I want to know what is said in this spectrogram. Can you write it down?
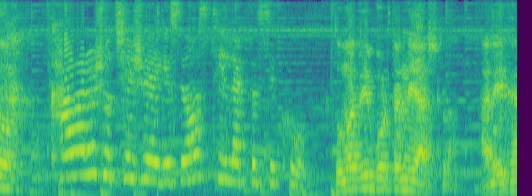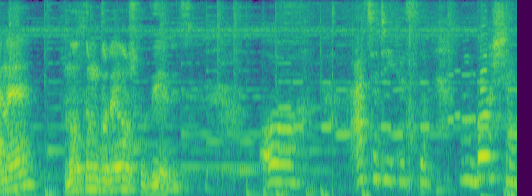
তো খাওয়ার ওষুধ শেষ হয়ে গেছে অস্থির নিয়ে আর এখানে নতুন করে ওষুধ দিয়ে দিছি। ও আচ্ছা ঠিক আছে বসেন।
